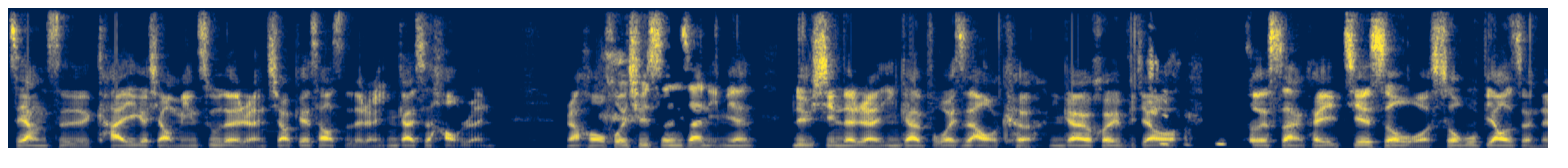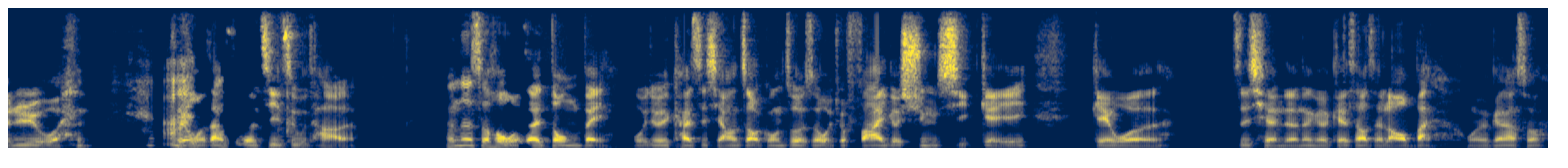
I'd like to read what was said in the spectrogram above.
这样子开一个小民宿的人，小 guest house 的人应该是好人，然后会去深山里面旅行的人应该不会是奥克，应该会比较 和善，可以接受我说不标准的日文，所以我当时就记住他了。那那时候我在东北，我就开始想要找工作的时候，我就发一个讯息给给我之前的那个 guest house 的老板，我就跟他说，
